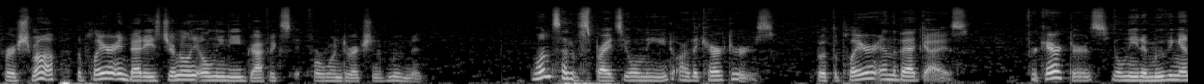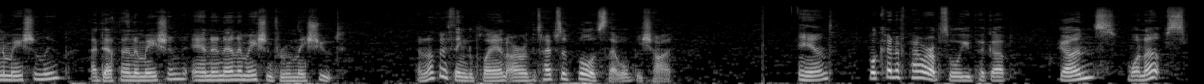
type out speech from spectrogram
For a shmup, the player and baddies generally only need graphics for one direction of movement. One set of sprites you'll need are the characters, both the player and the bad guys. For characters, you'll need a moving animation loop, a death animation, and an animation for when they shoot. Another thing to plan are the types of bullets that will be shot. And what kind of power-ups will you pick up? Guns, one-ups,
